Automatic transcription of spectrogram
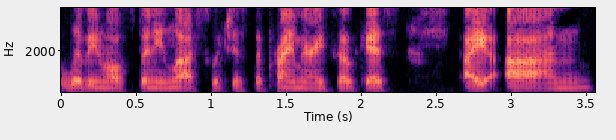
Living Well Spending Less, which is the primary focus, I um,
